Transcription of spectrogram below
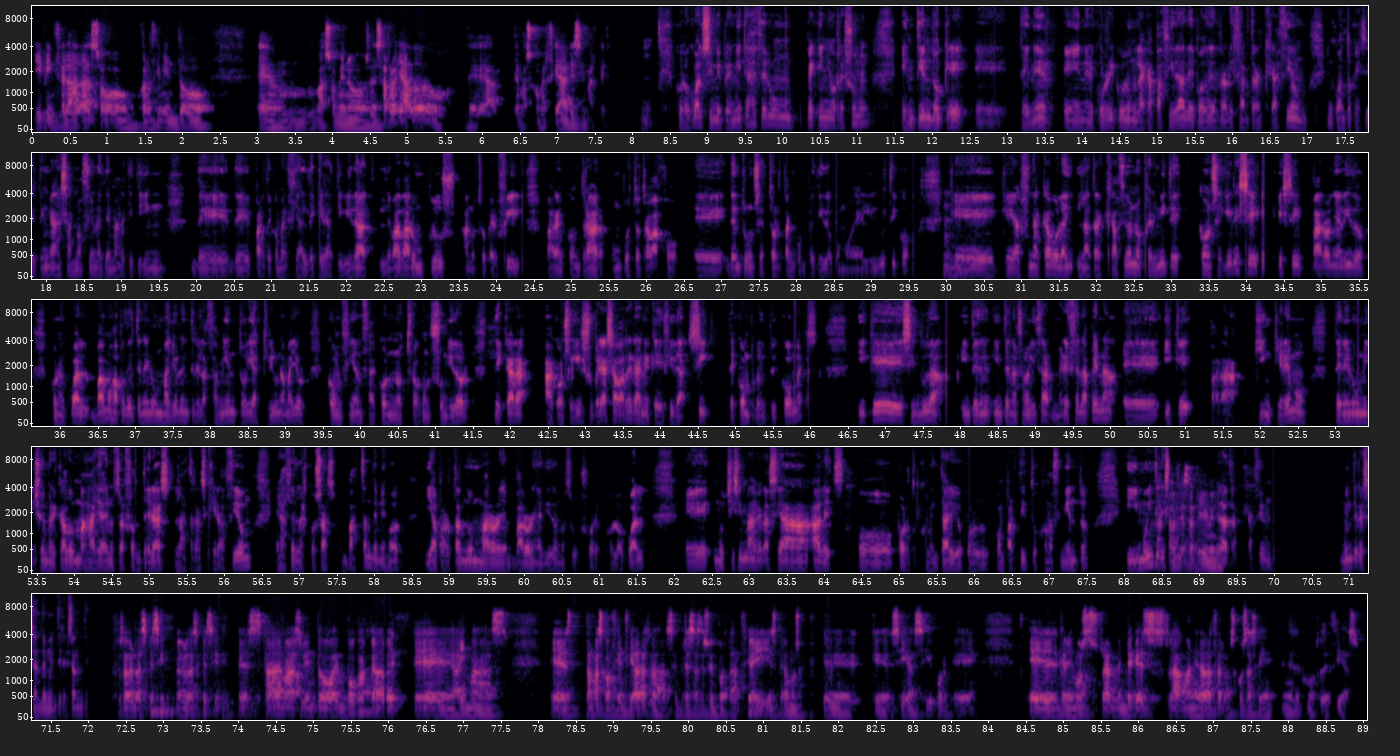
y pinceladas o conocimiento em, más o menos desarrollado de temas comerciales y marketing. Mm. Con lo cual, si me permites hacer un pequeño resumen, entiendo que eh, tener en el currículum la capacidad de poder realizar transcreación en cuanto a que se tengan esas nociones de marketing, de, parte comercial, de creatividad, le va a dar un plus a nuestro perfil para encontrar un puesto de trabajo eh, dentro de un sector tan competido como el lingüístico, que, al fin y al cabo la, la transcreación nos permite conseguir ese ese valor añadido con el cual vamos a poder tener un mayor entrelazamiento y adquirir una mayor confianza con nuestro consumidor de cara a conseguir superar esa barrera en el que decida, sí, te compro en tu e-commerce y que sin duda internacionalizar merece la pena eh, y que para quien queremos tener un nicho de mercado más allá de nuestras fronteras, la transcreación es hacer las cosas bastante mejor y aportando un valor, añadido a nuestros usuarios. Con lo cual, eh, muchísimas gracias, Alex, por, tus comentarios, por compartir tus conocimientos y muy interesante gracias a ti, la transcreación. Muy interesante, muy interesante. Pues la verdad es que sí, la verdad es que sí. Está además viento en poca, cada vez eh, hay más eh, están más concienciadas las empresas de su importancia y esperamos que, siga así porque eh, creemos realmente que es la manera de hacer las cosas bien, como tú decías.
